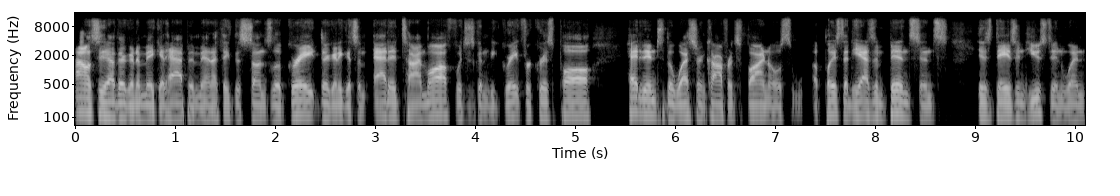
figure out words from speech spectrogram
I don't see how they're going to make it happen, man. I think the Suns look great. They're going to get some added time off, which is going to be great for Chris Paul heading into the Western Conference Finals, a place that he hasn't been since his days in Houston when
